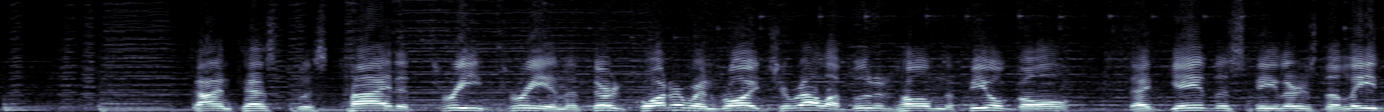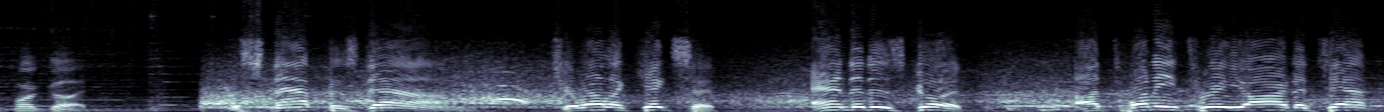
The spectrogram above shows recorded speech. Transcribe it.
The contest was tied at 3 3 in the third quarter when Roy Gerela booted home the field goal that gave the Steelers the lead for good. The snap is down. Gerela kicks it, and it is good. A 23 yard attempt,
